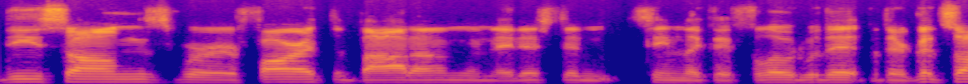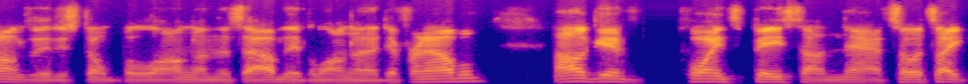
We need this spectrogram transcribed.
these songs were far at the bottom and they just didn't seem like they flowed with it, but they're good songs. They just don't belong on this album. They belong on a different album. I'll give points based on that. So it's like,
